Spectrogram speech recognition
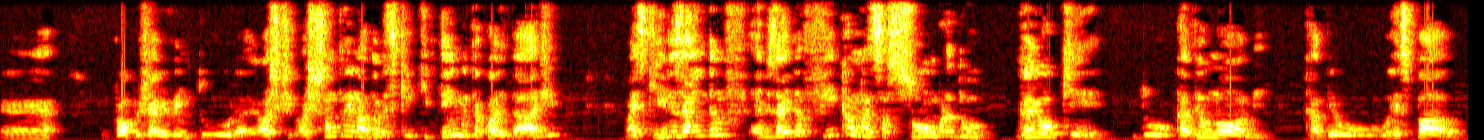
é, o próprio Jair Ventura, eu acho que, eu acho que são treinadores que, que têm muita qualidade, mas que eles ainda, eles ainda ficam nessa sombra do ganhou o quê? Do cadê o nome? Cadê o, o respaldo?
